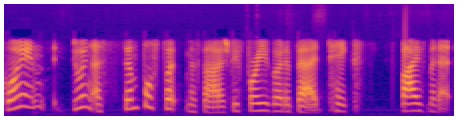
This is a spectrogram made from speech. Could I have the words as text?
going doing a simple foot massage before you go to bed takes 5 minutes.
